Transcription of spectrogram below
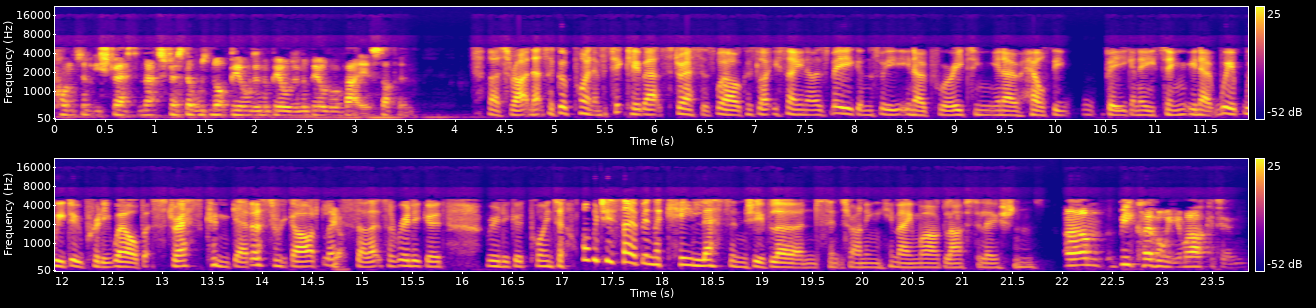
constantly stressed and that stress level's not building and building and building without it stopping. That's right. And that's a good point, and particularly about stress as well, because like you say, you know, as vegans, we, you know, if we're eating, you know, healthy vegan eating, you know, we, we do pretty well, but stress can get us regardless. So that's a really good, really good pointer. What would you say have been the key lessons you've learned since running Humane Wildlife Solutions? Um, be clever with your marketing.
